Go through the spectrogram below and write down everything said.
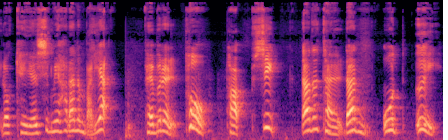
이렇게 열심히 하라는 말이야. 배부를 포, 밥, 식, 따뜻할 난, 옷, 의.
